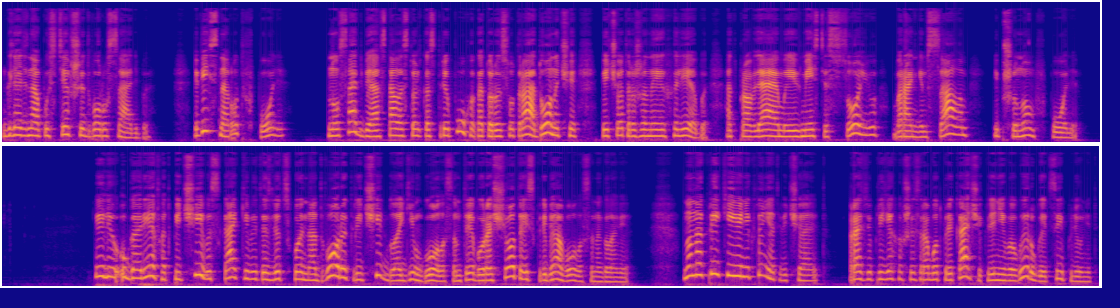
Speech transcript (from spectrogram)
глядя на опустевший двор усадьбы. Весь народ в поле. На усадьбе осталась только стрепуха, которая с утра до ночи печет ржаные хлебы, отправляемые вместе с солью, бараньим салом и пшеном в поле или, угорев от печи, выскакивает из людской надвор и кричит благим голосом, требуя расчета и скребя волосы на голове. Но на крики ее никто не отвечает. Разве приехавший с работ приказчик лениво выругается и плюнет,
